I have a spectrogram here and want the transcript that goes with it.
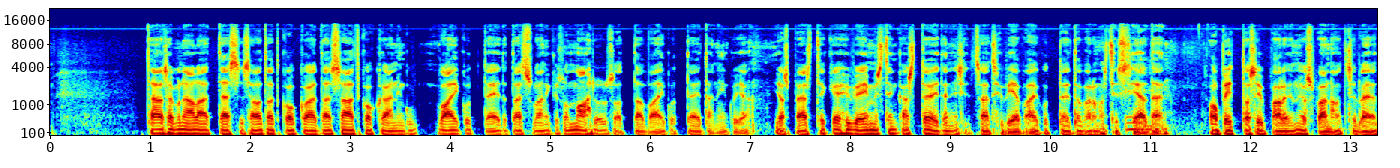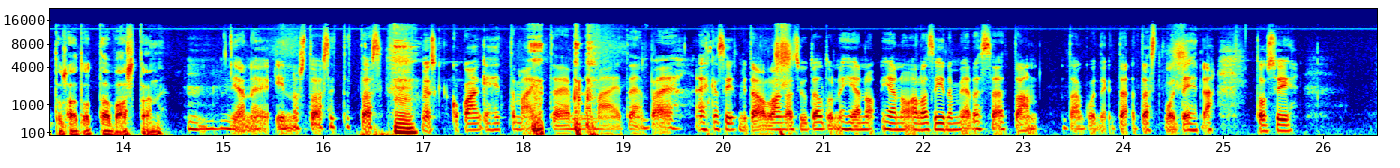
tämä on semmoinen ala, että tässä sä otat koko ajan tai saat koko ajan niinku, vaikutteita tai sulla ainakin sulla on mahdollisuus ottaa vaikutteita niinku, ja jos pääset tekemään hyvien ihmisten kanssa töitä, niin sit saat hyviä vaikutteita varmasti sieltä. Mm. Opit tosi paljon, jos vaan oot silleen, että osaat ottaa vastaan. Niin. Mm, ja ne innostaa sitten taas Mm. myöskin koko ajan kehittämään itseä ja menemään eteenpäin. Ja ehkä siitä, mitä ollaan kanssa juteltu, niin hieno, hieno ala siinä mielessä, että on, on kuitenkin, tä, tästä voi tehdä tosi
